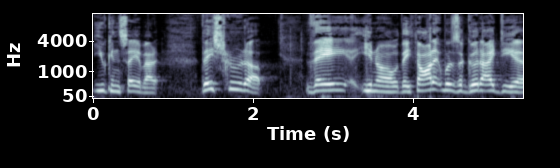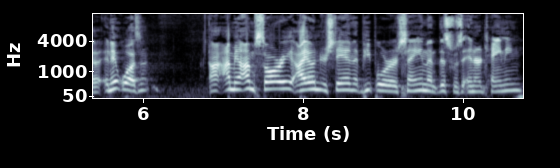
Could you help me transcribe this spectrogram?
you can say about it. They screwed up. They, you know, they thought it was a good idea and it wasn't. I, I mean, I'm sorry. I understand that people are saying that this was entertaining,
